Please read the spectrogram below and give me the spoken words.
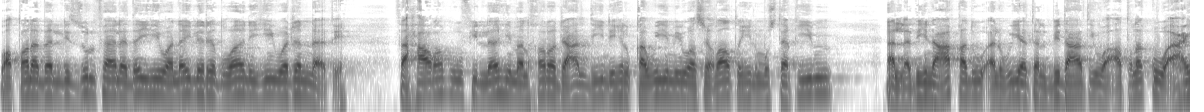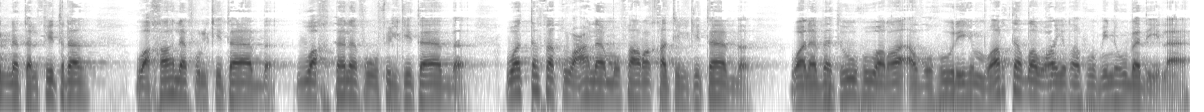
وطلبا للزلفى لديه ونيل رضوانه وجناته فحاربوا في الله من خرج عن دينه القويم وصراطه المستقيم الذين عقدوا ألوية البدعة وأطلقوا أعنة الفتنة وخالفوا الكتاب واختلفوا في الكتاب واتفقوا على مفارقة الكتاب ونبذوه وراء ظهورهم وارتضوا غيره منه بديلا.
